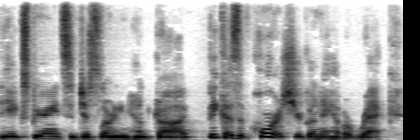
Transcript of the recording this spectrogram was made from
the experience of just learning how to drive. Because of course you're going to have a wreck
